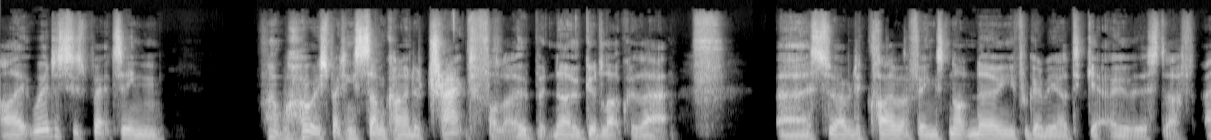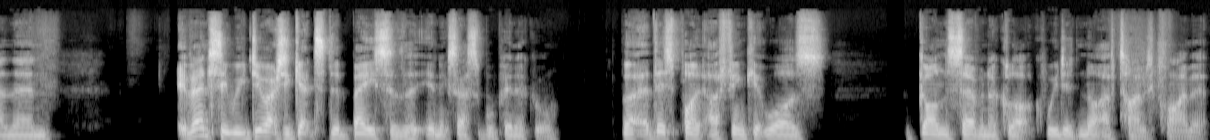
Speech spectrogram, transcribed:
I we're just expecting well, we're expecting some kind of track to follow, but no, good luck with that. Uh, so having to climb up things, not knowing if we're going to be able to get over this stuff, and then eventually we do actually get to the base of the inaccessible pinnacle. But at this point, I think it was gone seven o'clock. We did not have time to climb it,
